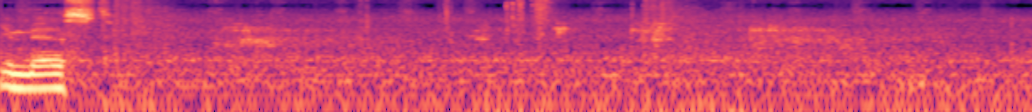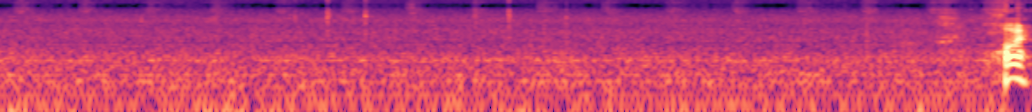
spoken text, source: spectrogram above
You missed. Why,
